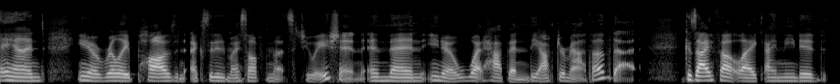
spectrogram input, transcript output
and you know really paused and exited myself from that situation. And then you know what happened the aftermath of that? Because i felt like i needed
